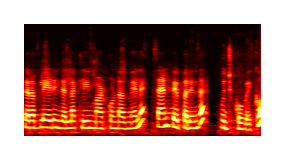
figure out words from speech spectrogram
ಥರ ಬ್ಲೇಡಿಂದೆಲ್ಲ ಕ್ಲೀನ್ ಮಾಡ್ಕೊಂಡಾದ್ಮೇಲೆ ಸ್ಯಾಂಡ್ ಪೇಪರಿಂದ ಉಜ್ಕೋಬೇಕು.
